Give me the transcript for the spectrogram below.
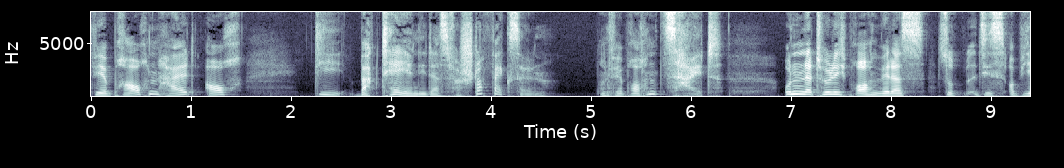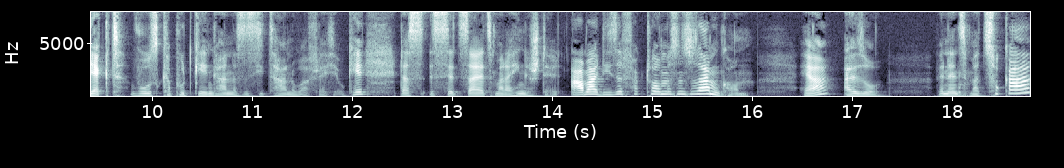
wir brauchen halt auch die Bakterien, die das verstoffwechseln. Und wir brauchen Zeit. Und natürlich brauchen wir das, so, dieses Objekt, wo es kaputt gehen kann. Das ist die Zahnoberfläche, okay? Das ist jetzt da jetzt mal dahingestellt. Aber diese Faktoren müssen zusammenkommen. Ja, also, wir nennen es mal Zucker,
